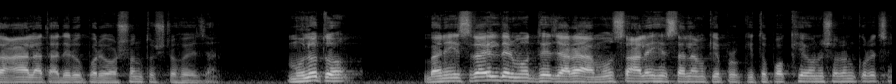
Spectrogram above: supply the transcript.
তালা তাদের উপরে অসন্তুষ্ট হয়ে যান। মূলত বানী ইসরায়েলদের মধ্যে যারা মুসা আলহিসাল্লামকে প্রকৃতপক্ষে অনুসরণ করেছে,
